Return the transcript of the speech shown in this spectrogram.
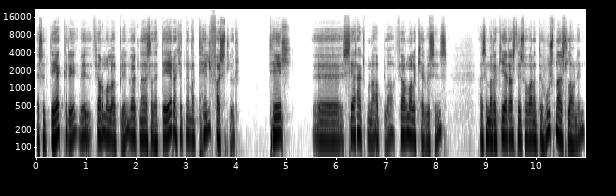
þessu degri við fjármálaöflin vegna þess að þetta er ekki nema tilfæslur til uh, sérhagsmuna abla fjármálakerfisins. Það sem er að gerast eins og varandi húsnæðislánin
